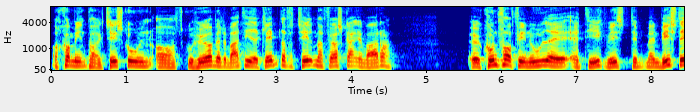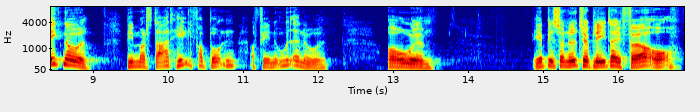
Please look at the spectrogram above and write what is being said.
og kom ind på arkitektskolen og skulle høre, hvad det var, de havde glemt at fortælle mig første gang, jeg var der. Øh, kun for at finde ud af, at de ikke vidste, det, man vidste ikke noget. Vi måtte starte helt fra bunden og finde ud af noget. Og øh, jeg blev så nødt til at blive der i 40 år,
